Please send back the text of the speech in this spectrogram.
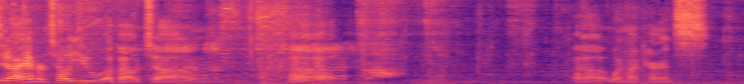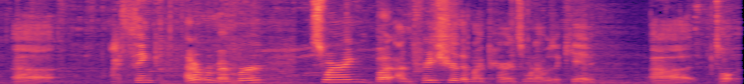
Did I ever tell you about um, uh, uh, when my parents? Uh, I think I don't remember swearing, but I'm pretty sure that my parents, when I was a kid, uh, told,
